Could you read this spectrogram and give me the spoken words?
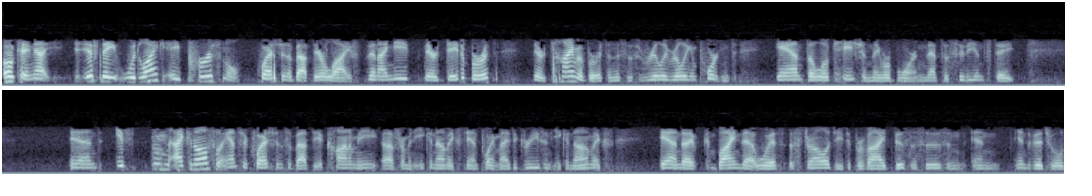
Okay. Now, if they would like a personal question about their life, then I need their date of birth, their time of birth, and this is really, really important, and the location they were born. That's a city and state. And if I can also answer questions about the economy uh, from an economic standpoint. My degree's in economics, and I've combined that with astrology to provide businesses and, and individuals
